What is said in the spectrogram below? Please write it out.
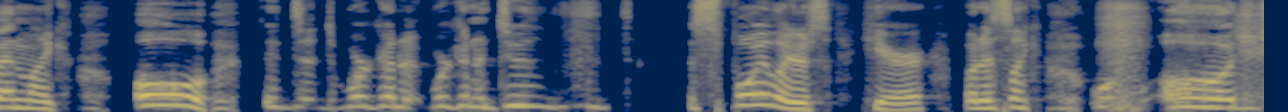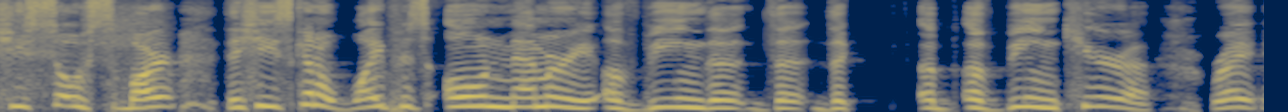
been like oh we're gonna we're gonna do th- spoilers here but it's like oh he's so smart that he's gonna wipe his own memory of being the the the of, of being Kira, right?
